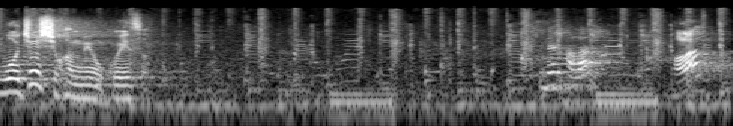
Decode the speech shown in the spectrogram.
我就喜欢没有规则。准备好了？好了。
